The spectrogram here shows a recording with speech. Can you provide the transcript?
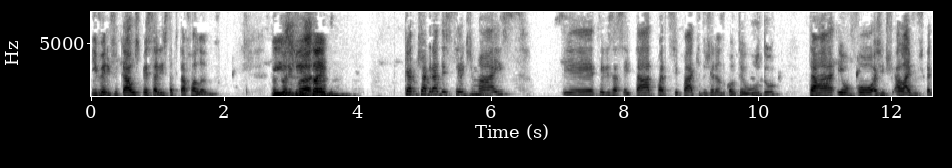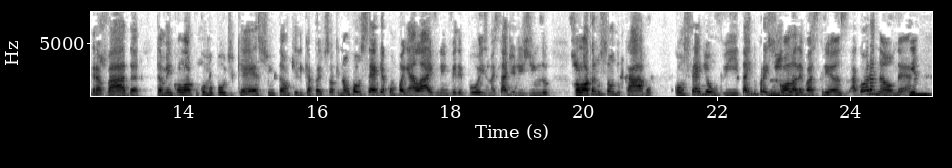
e verificar o especialista que está falando. Doutora isso, Ivana, isso aí. quero te agradecer demais é, teres aceitado participar aqui do Gerando Conteúdo, tá? Eu vou, a gente, a live fica gravada, também coloco como podcast, então aquele que a pessoa que não consegue acompanhar a live nem ver depois, mas está dirigindo, coloca no som do carro, consegue ouvir, está indo para a escola uhum. levar as crianças. Agora não, né? Sim.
